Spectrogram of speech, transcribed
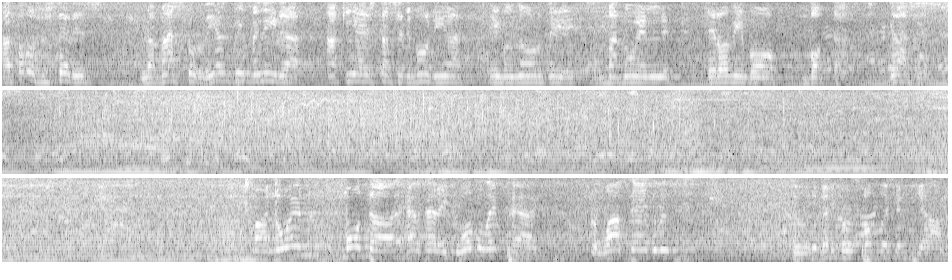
a todos ustedes la más cordial bienvenida aquí a esta ceremonia en honor de Manuel Jerónimo Mota. Gracias. Manuel Mota has had a global impact from Los Angeles to the Dominican Republic and beyond.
